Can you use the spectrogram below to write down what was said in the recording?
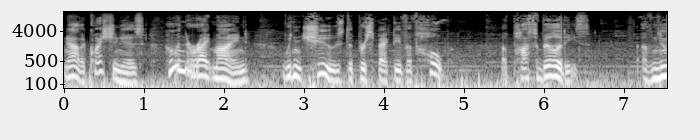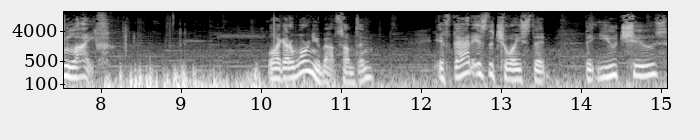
Now, the question is who in their right mind wouldn't choose the perspective of hope, of possibilities, of new life? Well, I got to warn you about something. If that is the choice that, that you choose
